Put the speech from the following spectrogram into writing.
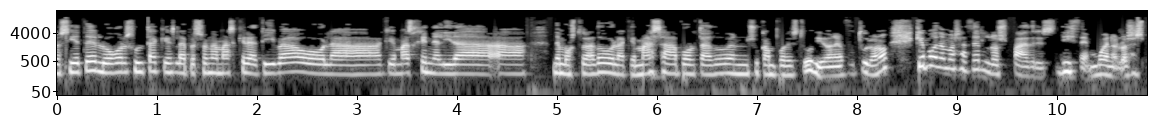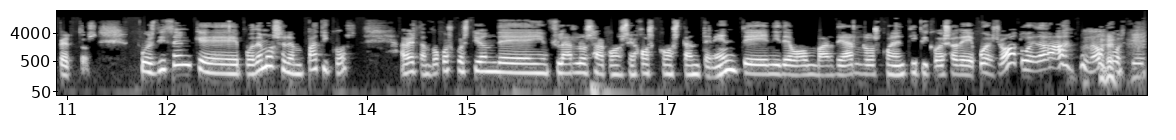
o siete, luego resulta que es la persona más creativa o la que más genialidad ha demostrado o la que más ha aportado en su campo de estudio en el futuro, ¿no? ¿Qué podemos hacer los padres? Dicen, bueno, los expertos. Pues dicen que podemos ser empáticos. A ver, tampoco es cuestión de inflarlos a consejos constantemente ni de bombardearlos con el típico eso de, pues yo a tu edad ¿no? Porque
